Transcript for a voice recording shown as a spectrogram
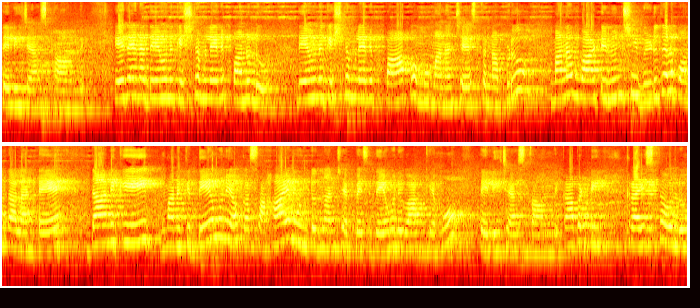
తెలియజేస్తూ ఉంది. ఏదైనా దేవునికి ఇష్టం లేని పనులు దేవునికి ఇష్టం లేని పాపము మనం చేస్తున్నప్పుడు మనం వాటి నుంచి విడుదల పొందాలంటే దానికి మనకి దేవుని యొక్క సహాయం ఉంటుందని చెప్పేసి దేవుని వాక్యము తెలియజేస్తూ ఉంది. కాబట్టి క్రైస్తవులు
